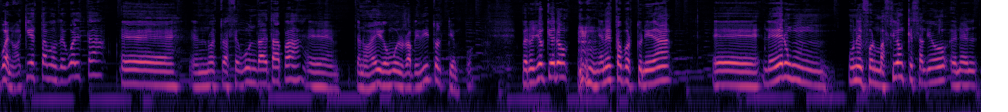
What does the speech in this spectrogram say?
Bueno, aquí estamos de vuelta eh, en nuestra segunda etapa. Eh, se nos ha ido muy rapidito el tiempo. Pero yo quiero en esta oportunidad eh, leer un, una información que salió en el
